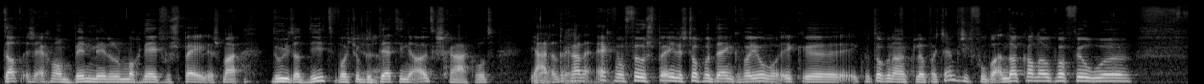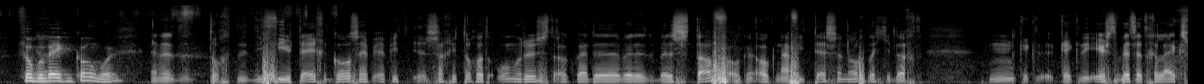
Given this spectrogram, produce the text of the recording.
Dat is echt wel een bindmiddel, een magneet voor spelers. Maar doe je dat niet, word je op Ja. de 13e uitgeschakeld. Ja, Ja, dan gaan er echt wel veel spelers toch wel denken van... joh, ik, eh, ik wil toch naar een club wat Champions League voetbal. En dan kan ook wel veel, eh, veel Ja. beweging komen hoor. En toch, die, die vier tegengoals, heb, je- heb je, zag je toch wat onrust ook bij de, bij de, bij de staf, ook, ook naar Vitesse nog, dat je dacht, hmm, kijk, kijk, de eerste wedstrijd gelijk,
